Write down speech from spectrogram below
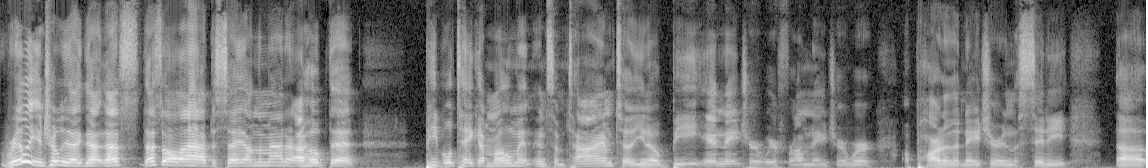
really and truly like that that's that's all I have to say on the matter. I hope that people take a moment and some time to you know be in nature. We're from nature. We're a part of the nature. in the city uh,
